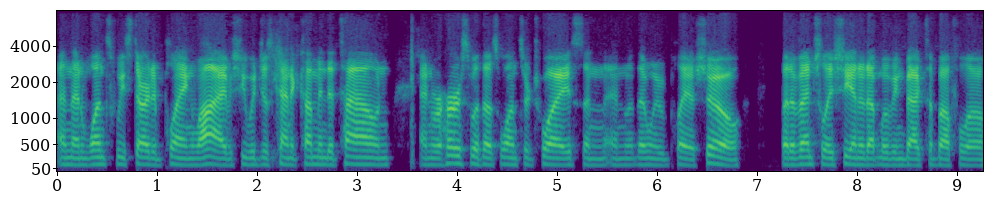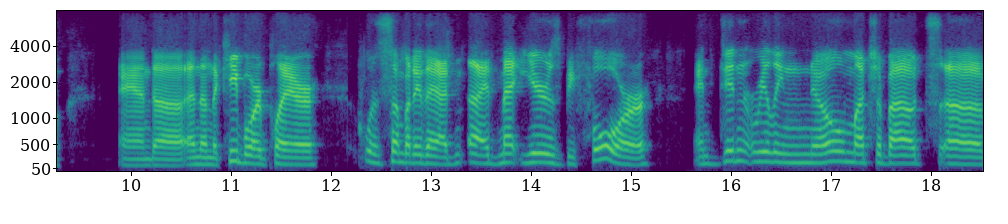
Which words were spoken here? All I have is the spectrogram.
And then once we started playing live, she would just kind of come into town and rehearse with us once or twice, and, and then we would play a show. But eventually, she ended up moving back to Buffalo, and uh, and then the keyboard player was somebody that I'd, I'd met years before and didn't really know much about uh,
